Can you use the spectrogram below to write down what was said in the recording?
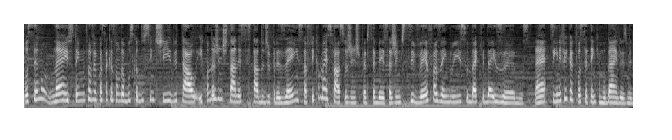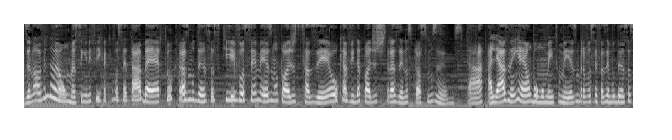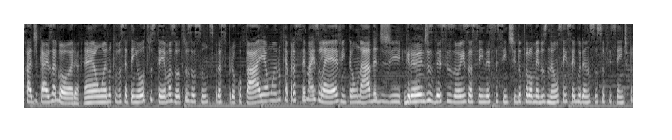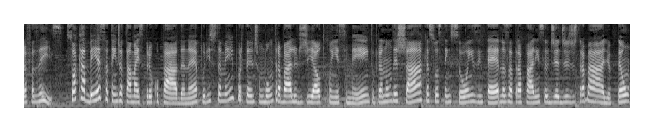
Você não, né? Isso tem muito a ver com essa questão da busca do sentido e tal. E quando a gente tá nesse estado de presença, fica mais fácil a gente perceber se a gente se vê fazendo isso daqui 10 anos, né? Significa que você tem que mudar em 2019? Não, mas significa que você tá aberto para as mudanças que você mesmo pode fazer ou que a vida pode te trazer nos próximos anos, tá? Aliás, nem é um bom momento mesmo para você fazer mudanças radicais agora. É um ano que você tem outros temas, outros assuntos para se preocupar e é um ano que é para ser mais leve, então nada de grandes decisões assim nesse sentido, pelo menos não sem segurança o suficiente para fazer isso. Sua cabeça tende a estar tá mais preocupada, né? Por isso também é importante um bom trabalho de autoconhecimento para não deixar que as suas tensões internas atrapalhem seu dia a dia de trabalho. Então,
